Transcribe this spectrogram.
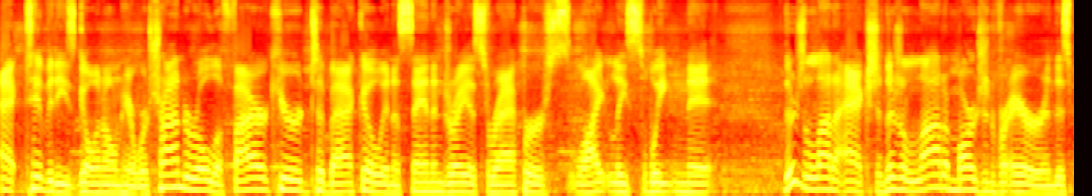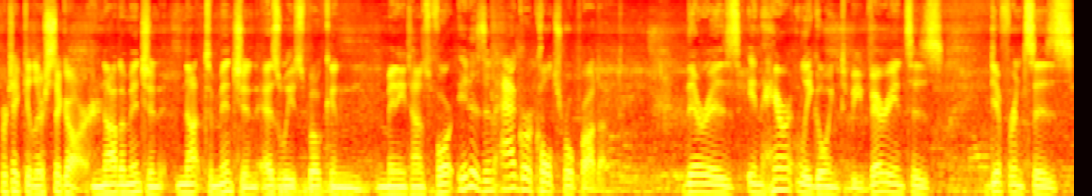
activities going on here. We're trying to roll a fire cured tobacco in a San Andrés wrapper, slightly sweeten it. There's a lot of action. There's a lot of margin for error in this particular cigar. Not to mention, not to mention, as we've spoken many times before, it is an agricultural product. There is inherently going to be variances, differences,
